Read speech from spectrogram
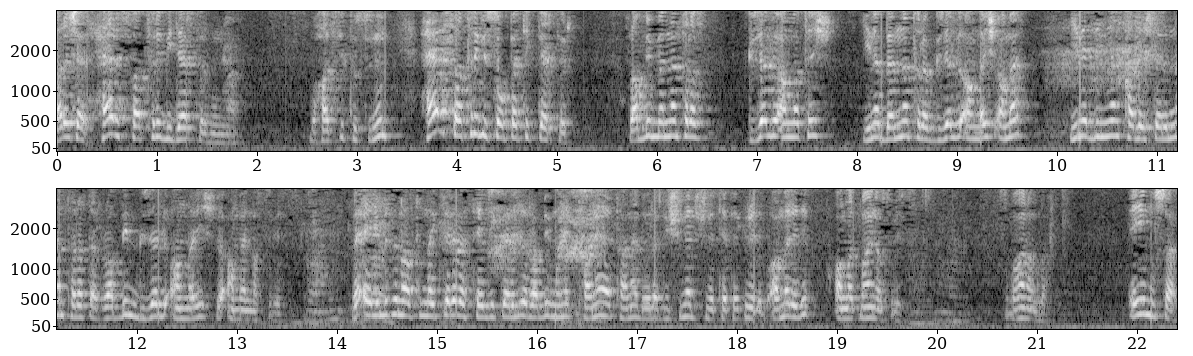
Kardeşler her satırı bir derstir bunlar. Bu hadis kutusunun her satırı bir sohbetlik derstir. Rabbim benden taraf güzel bir anlatış, yine benden taraf güzel bir anlayış, amel. Yine dinleyen kardeşlerimden tarafta Rabbim güzel bir anlayış ve amel nasip etsin. Ve elimizin altındakileri ve sevdiklerimizi Rabbim onu tane tane böyle düşüne düşüne tefekkür edip, amel edip anlatmayı nasip etsin. Subhanallah. Ey Musa,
